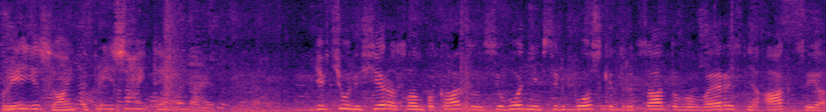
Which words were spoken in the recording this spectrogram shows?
Приїжджайте, приїжджайте. Дівчулі, ще раз вам показую. Сьогодні в сільпошки 30 вересня акція.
